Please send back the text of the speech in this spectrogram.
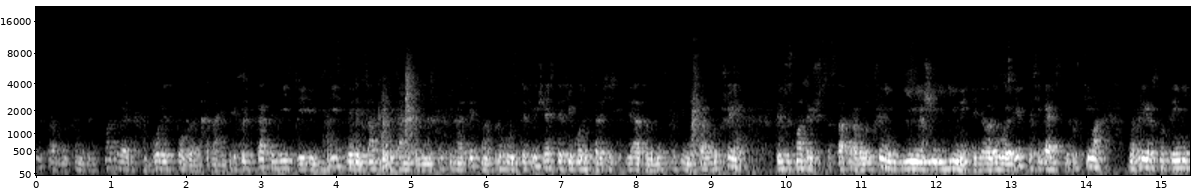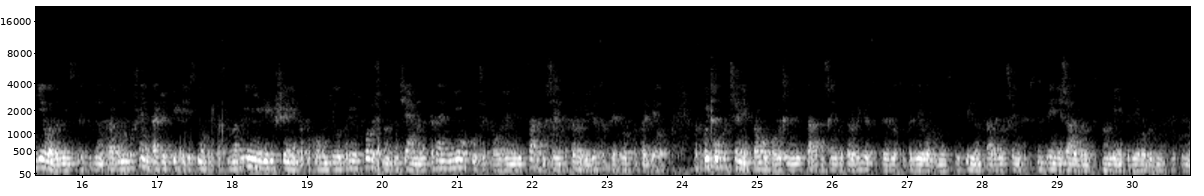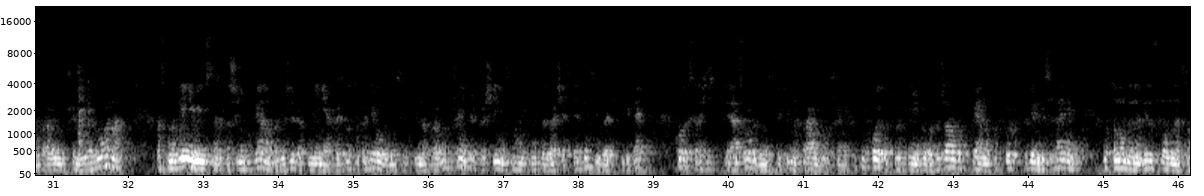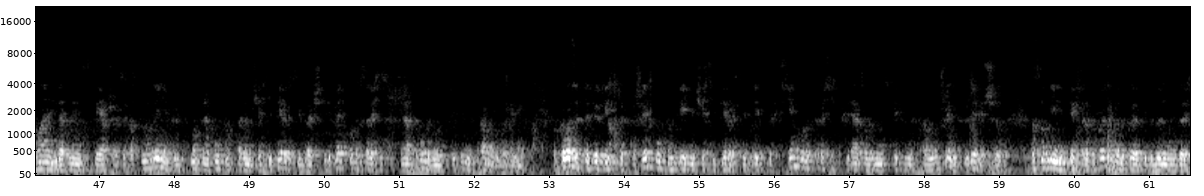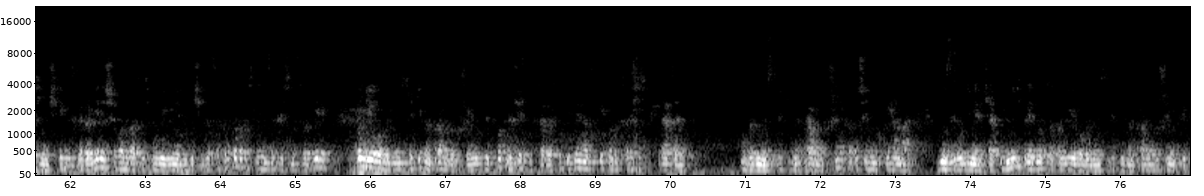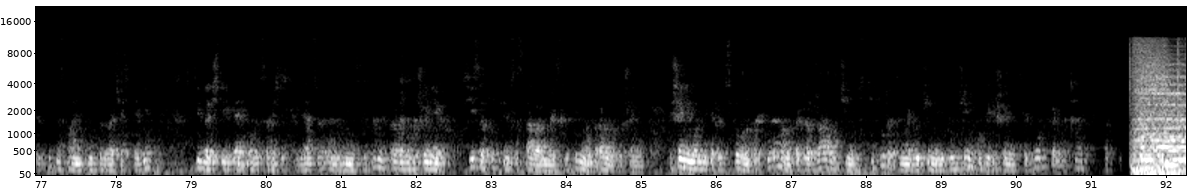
административных правонарушениях предусматривает более строгое наказание. Переквалификация действий и бездействия лица привлекания к административной ответственности в другую статью, часть статьи Кодекса Российской Федерации об административных правонарушениях, предусматривающий состав правонарушений, имеющий единый деловой объект посягательства, допустимо Но при рассмотрении дела об административном правонарушении, также при пересмотре постановления или решения по такому делу при условии, что назначаемое наказание не ухудшит положение лица, в отношении которого ведется производство по делу. Поскольку ухудшение правового положения лица, в отношении которого ведется производство по делу об административном правонарушении при рассмотрении жалобы на постановление по делу об административном правонарушении невозможно, постановление, вынесенное в отношении Куприянова, подлежит отмене. Производство по делу об административном правонарушении при прощении основания пункта 2 части 1 статьи 24.5 Кодекса Российской Федерации об административных правонарушениях. Тут не входит обсуждение доводов жалобы Куприянова, поскольку в судебном заседании установлено безусловное основание для отмены состоявшегося постановления, предусмотрено пунктом 2 части 1 статьи 24.5 Кодекса Российской Федерации об административных правонарушениях. Руководствуясь статьей 30.6 пунктом 3 части 1 статьи 30.7 Кодекса Российской Федерации об административных правонарушениях, судья решил постановление инспектора ДПС ГДПС ГИБДД МВД России 14 Бабенышева 28 июня 2020 года, последняя цифра 709, по делу об административном правонарушении, предусмотренном частью 2 статьи 12 Кодекса Российской Федерации об административных правонарушениях в отношении Куприянова Дениса Владимировича отменить производство по делу об административном правонарушении прекратить на основании пункта 2 части 1 статьи 24.5 Кодекса Российской Федерации об административных правонарушениях связи с отсутствием состава административного правонарушения. Решение может быть опротестовано прокурором, а также обжаловано в течение 10 суток с дня вручения или получения копии решения в Свердловске областной суд.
